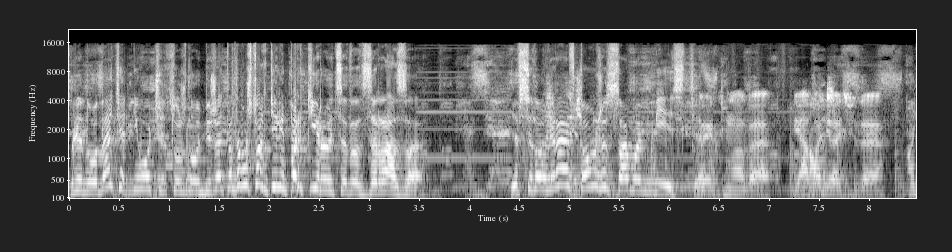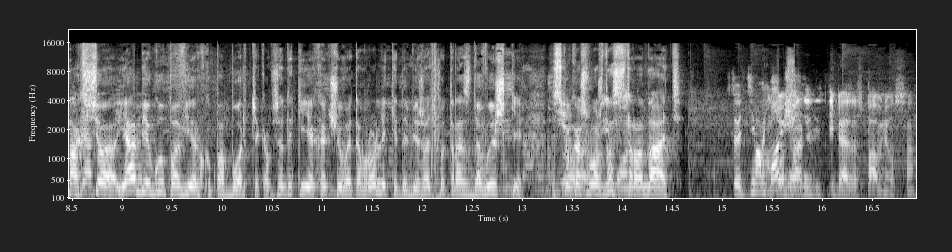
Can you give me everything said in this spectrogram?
Блин, ну знаете, от него очень сложно убежать, потому что он телепортируется, этот зараза. Я всегда умираю в том же самом месте. Их много. Я валю отсюда. Так, все, я бегу по верху, по бортикам. Все-таки я хочу в этом ролике добежать хоть раз до вышки. Сколько ж можно Димон. страдать? Все, Дима, Он Помочь? чувак. позади тебя заспавнился.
